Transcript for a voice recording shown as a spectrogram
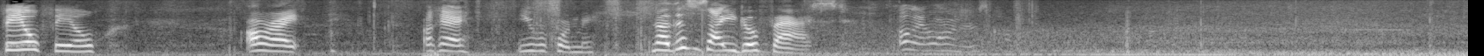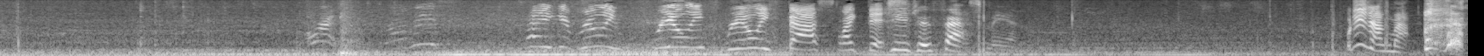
Fail, fail. All right. Okay, you record me. Now this is how you go fast. Okay, hold on. There's. All right. Now this is how you get really, really, really fast like this. DJ Fast Man. What are you talking about?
